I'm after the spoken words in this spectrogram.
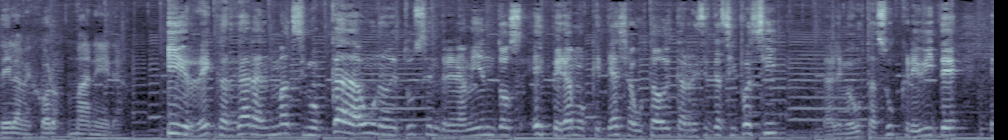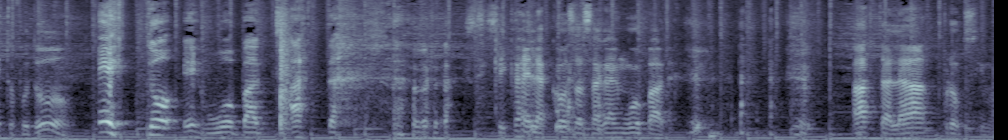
de la mejor manera y recargar al máximo cada uno de tus entrenamientos. Esperamos que te haya gustado esta receta. Si fue así, dale me gusta, suscríbete. Esto fue todo. Esto es Wopak hasta Se caen las cosas acá en Wopak. Hasta la próxima.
